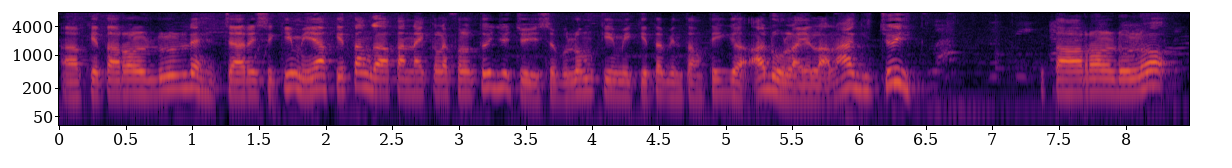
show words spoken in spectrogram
Uh, kita roll dulu deh cari si Kimi ya. Kita nggak akan naik level 7 cuy sebelum Kimi kita bintang 3 aduh Laila lagi cuy. Kita roll dulu.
